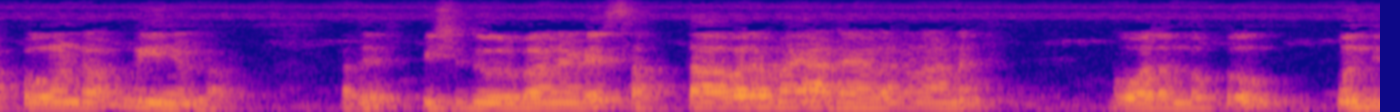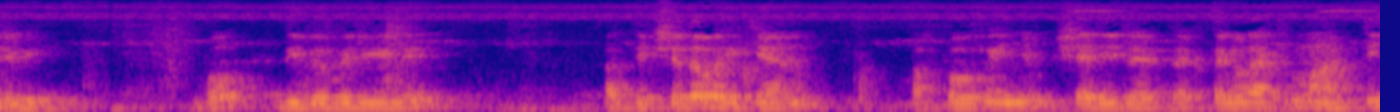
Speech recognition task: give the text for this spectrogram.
അപ്പവും ഉണ്ടാവും വീഞ്ഞും ഉണ്ടാവും. അത് വിശുദ്ധ കുർബാനയുടെ സത്താപരമായ അടയാളങ്ങളാണ് ഗോതമ്പപ്പവും മുന്തിരി അപ്പോൾ ദിവ്യബലിയിൽ അധ്യക്ഷത വഹിക്കാനും അപ്പവും വീഞ്ഞും ശരീര രക്തങ്ങളാക്കി മാറ്റി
